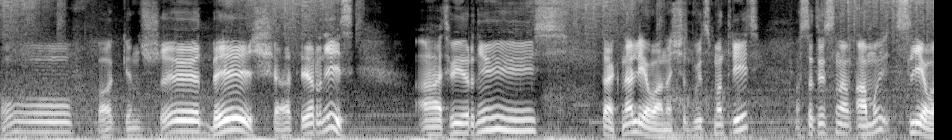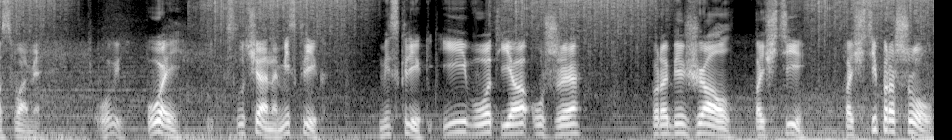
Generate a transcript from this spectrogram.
о, fucking shit, bitch. Отвернись. Отвернись. Так, налево она сейчас будет смотреть. Соответственно, а мы слева с вами. Ой, ой, случайно, мисклик. Мисклик. И вот я уже пробежал. Почти. Почти прошел.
